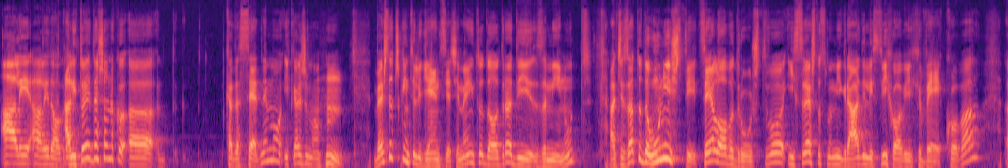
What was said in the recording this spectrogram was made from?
ali, ali dobro. Ali to je, znaš, onako, uh, kada sednemo i kažemo, hm, Veštačka inteligencija će meni to da odradi za minut, a će zato da uništi celo ovo društvo i sve što smo mi gradili svih ovih vekova uh,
